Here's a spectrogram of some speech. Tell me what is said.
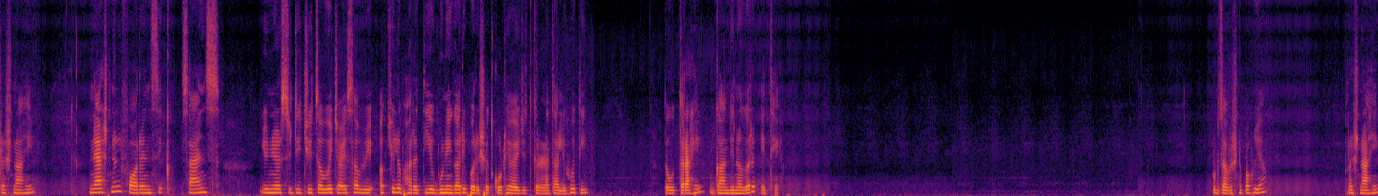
प्रश्न आहे नॅशनल फॉरेन्सिक सायन्स युनिव्हर्सिटीची चव्वेचाळीसावी अखिल भारतीय गुन्हेगारी परिषद कोठे आयोजित करण्यात आली होती? तर उत्तर आहे गांधीनगर येथे. पुढचा प्रश्न पाहूया. प्रश्न आहे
